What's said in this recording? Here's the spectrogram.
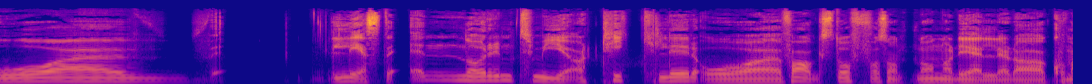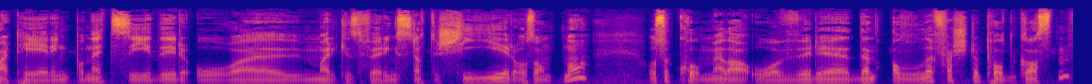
og eh, leste enormt mye artikler og fagstoff og sånt noe når det gjelder da konvertering på nettsider og eh, markedsføringsstrategier og sånt noe. Og så kom jeg da over eh, den aller første podkasten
